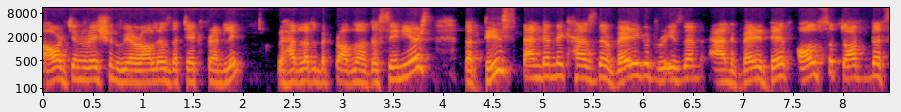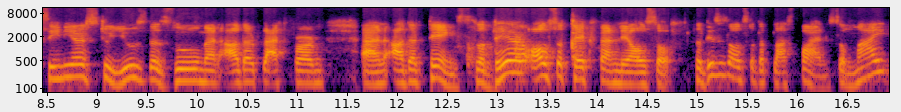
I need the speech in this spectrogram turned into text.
our generation, we are always the tech friendly we have a little bit problem of the seniors, but this pandemic has the very good reason and very, they've also taught the seniors to use the Zoom and other platform and other things. So they are also tech friendly also. So this is also the plus point. So my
